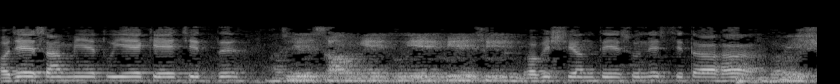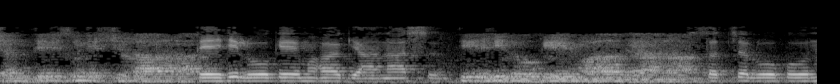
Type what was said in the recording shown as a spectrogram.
अजय साम्य तु ये के चिद भविष्यन्ति सुनिश्चिता। ते ही लोके महाज्ञानास। तच्च लोको न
